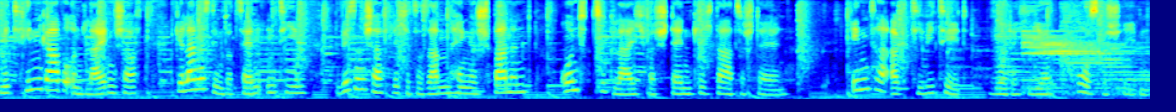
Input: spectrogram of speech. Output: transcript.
Mit Hingabe und Leidenschaft gelang es dem Dozententeam, wissenschaftliche Zusammenhänge spannend und zugleich verständlich darzustellen. Interaktivität wurde hier großgeschrieben.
